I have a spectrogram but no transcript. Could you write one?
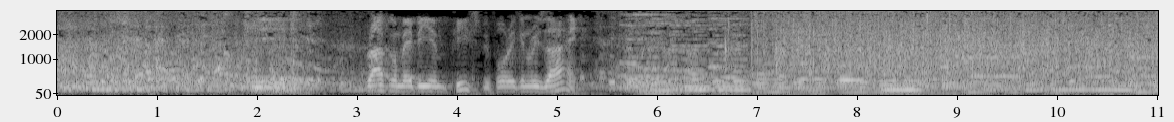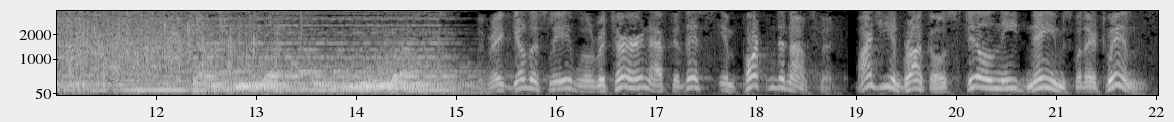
Bronco may be impeached before he can resign. The great Gildersleeve will return after this important announcement. Margie and Bronco still need names for their twins,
